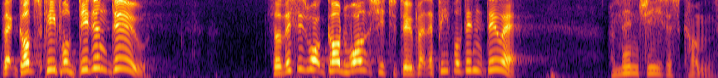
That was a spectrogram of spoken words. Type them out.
that God's people didn't do. So, this is what God wants you to do, but the people didn't do it. And then Jesus comes.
